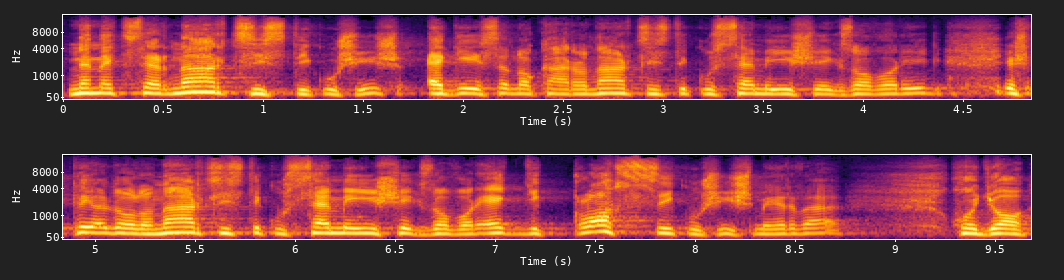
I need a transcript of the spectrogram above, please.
nem egyszer narcisztikus is, egészen akár a narcisztikus személyiségzavarig, és például a narcisztikus személyiségzavar egyik klasszikus ismérve, hogy a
